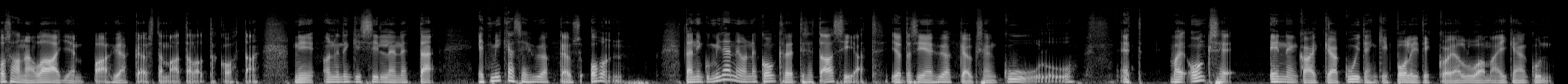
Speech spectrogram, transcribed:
osana laajempaa hyökkäystä maataloutta kohtaan, niin on jotenkin silleen, että, että mikä se hyökkäys on. Tai niin kuin mitä ne on ne konkreettiset asiat, joita siihen hyökkäykseen kuuluu. Et vai onko se ennen kaikkea kuitenkin poliitikkoja luoma ikään kuin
